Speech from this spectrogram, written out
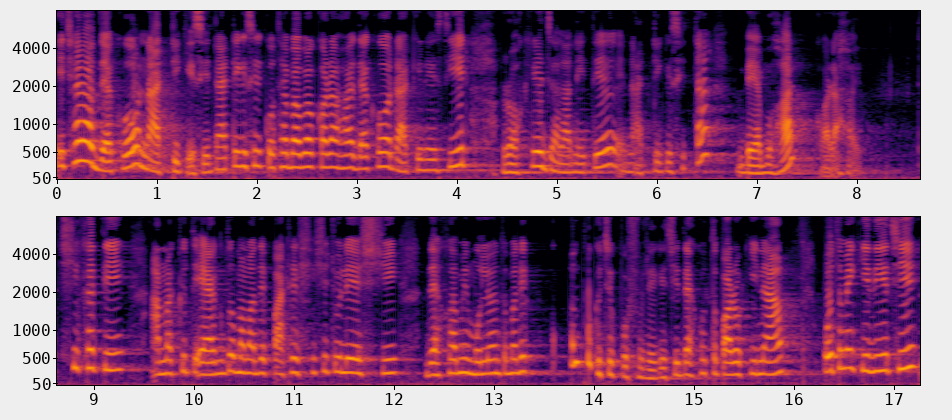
এছাড়াও দেখো নাট্রিক অ্যাসিড। নাট্রিক অ্যাসিড কোথায় ব্যবহার করা হয়? দেখো ডাকের অ্যাসিড রকের জ্বালানিতে নাট্রিক অ্যাসিডটা ব্যবহার করা হয়। শিক্ষার্থী, আমরা কিন্তু একদম আমাদের পাঠের শেষে চলে এসেছি। দেখো আমি মূল্যায়ন তোমাদের অল্প কিছু প্রশ্ন রেখেছি। দেখো তো পারো কি না? প্রথমে কি দিয়েছি?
